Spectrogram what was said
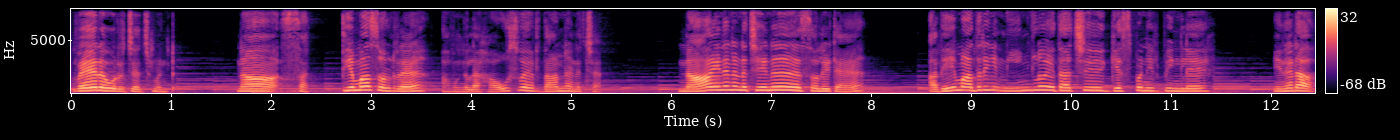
வேற ஒரு ஜட்ஜ்மெண்ட் நான் சத்தியமாக சொல்கிறேன் அவங்கள ஹவுஸ் ஒய்ஃப் தான் நினச்சேன். நான் என்ன நினச்சேன்னு சொல்லிட்டேன். அதே மாதிரி நீங்களும் ஏதாச்சும் கெஸ் பண்ணியிருப்பீங்களே என்னடா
